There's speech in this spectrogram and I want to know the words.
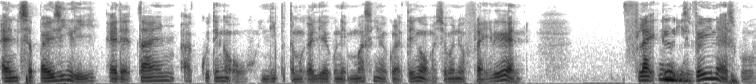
And surprisingly at that time aku tengok oh ini pertama kali aku naik mas ni aku nak tengok macam mana flight dia kan. Flight dia hmm. is very nice bro.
